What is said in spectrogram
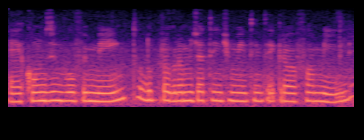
é, com o desenvolvimento do Programa de Atendimento Integral à Família,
